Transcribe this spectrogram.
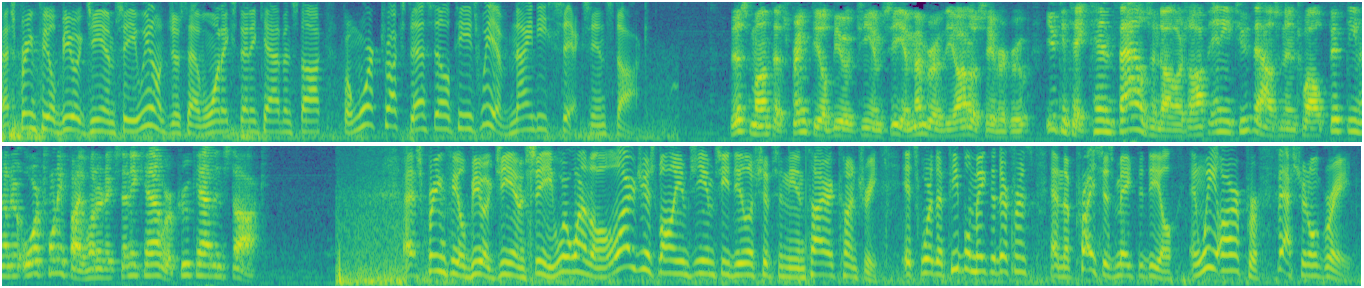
At Springfield Buick GMC, we don't just have one extended cab in stock. From work trucks to SLTs, we have 96 in stock. This month at Springfield Buick GMC, a member of the Autosaver Group, you can take $10,000 off any 2012, 1500 or 2500 extended cab or crew cab in stock. At Springfield Buick GMC, we're one of the largest volume GMC dealerships in the entire country. It's where the people make the difference and the prices make the deal, and we are professional grade.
